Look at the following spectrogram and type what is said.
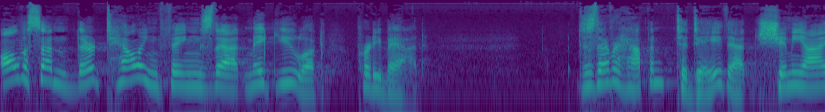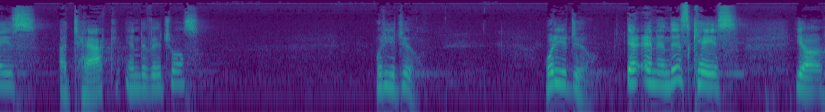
all of a sudden they're telling things that make you look pretty bad. Does it ever happen today that Shimei's attack individuals? What do you do? What do you do? And in this case, you know,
